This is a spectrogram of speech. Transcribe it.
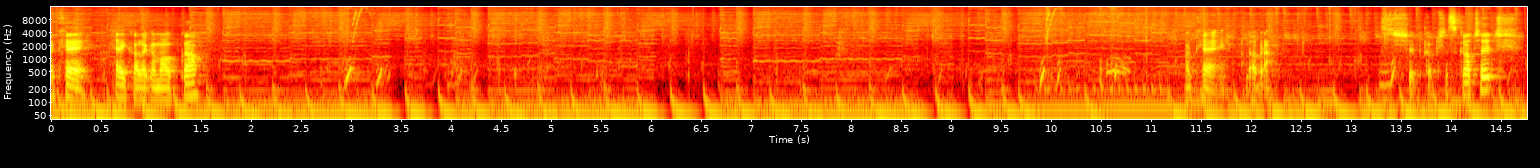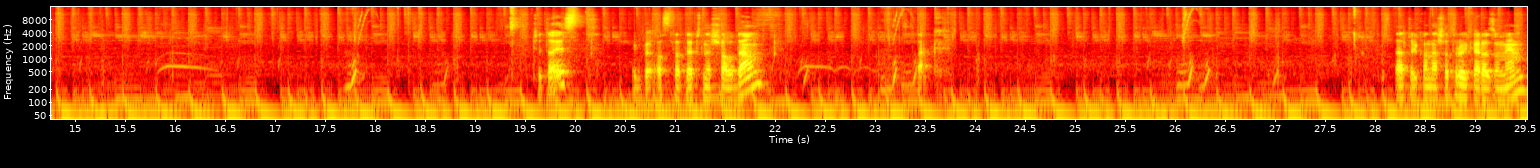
Okej, hej kolego małpko. Dobra. Szybko przeskoczyć. Czy to jest jakby ostateczny showdown? Tak. Ta tylko nasza trójka, rozumiem.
